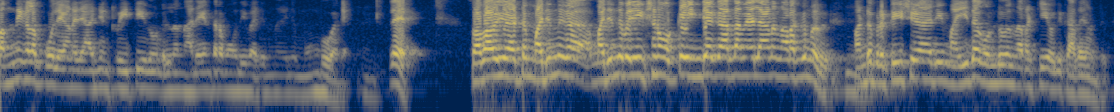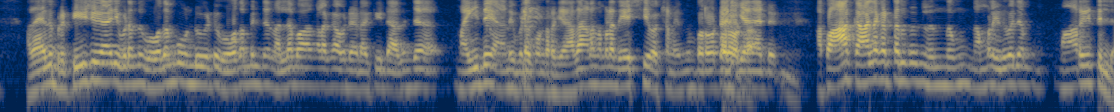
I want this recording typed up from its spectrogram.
പന്നികളെ പോലെയാണ് രാജ്യം ട്രീറ്റ് ചെയ്തുകൊണ്ടിരുന്നത്. നരേന്ദ്രമോദി വരുന്നതിന് മുമ്പ് വരെ. അല്ലേ? സ്വാഭാവികമായിട്ടും മരുന്ന് മരുന്ന് പരീക്ഷണം ഒക്കെ ഇന്ത്യക്കാരുടെ മേലാണ് നടക്കുന്നത്. പണ്ട് ബ്രിട്ടീഷുകാർ മൈദ കൊണ്ടുവന്ന് ഇറക്കിയ ഒരു കഥയുണ്ട്. അതായത് ബ്രിട്ടീഷുകാർ ഇവിടെ നിന്ന് ഗോതമ്പ് കൊണ്ടുപോയിട്ട് ഗോതമ്പിന്റെ നല്ല ഭാഗങ്ങളൊക്കെ അവിടെ ഇടക്കിയിട്ട് അതിന്റെ മൈദയാണ് ഇവിടെ കൊണ്ടിറക്കിയത് അതാണ് നമ്മുടെ ദേശീയ ഭക്ഷണം എന്നും പൊറോട്ട. കഴിക്കാനായിട്ട് അപ്പൊ ആ കാലഘട്ടത്തിൽ നിന്നും നമ്മൾ ഇതുവരെ മാറിയിട്ടില്ല.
